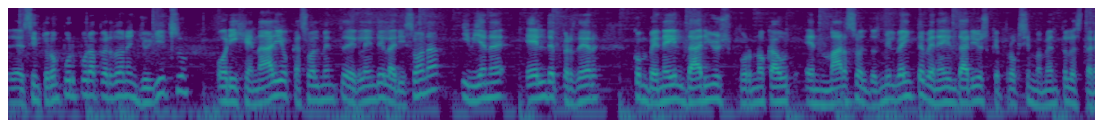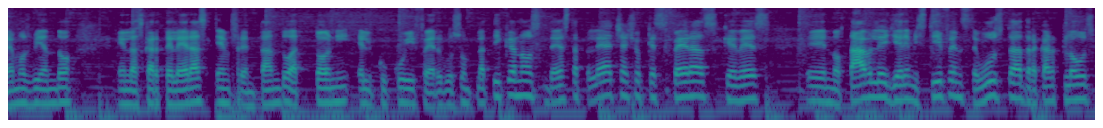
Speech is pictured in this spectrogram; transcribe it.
eh, cinturón púrpura, perdón, en Jiu-Jitsu, originario casualmente de Glendale, Arizona, y viene él de perder con Beneil Darius por knockout en marzo del 2020. Beneil Darius que próximamente lo estaremos viendo en las carteleras enfrentando a Tony el Cucuy Ferguson. Platícanos de esta pelea, Chacho, ¿qué esperas? ¿Qué ves eh, notable? Jeremy Stephens, ¿te gusta? Dracar Close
